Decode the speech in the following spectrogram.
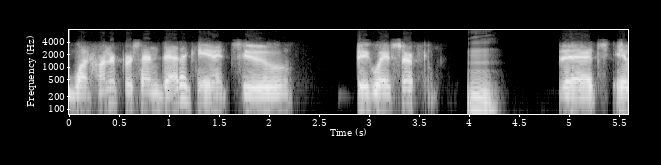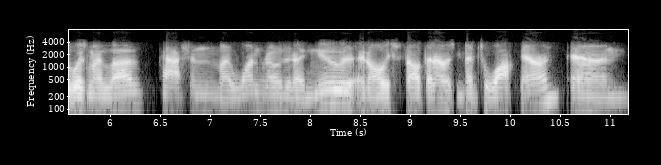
100% dedicated to big wave surfing. Hmm. That it was my love, passion, my one road that I knew and always felt that I was meant to walk down, and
